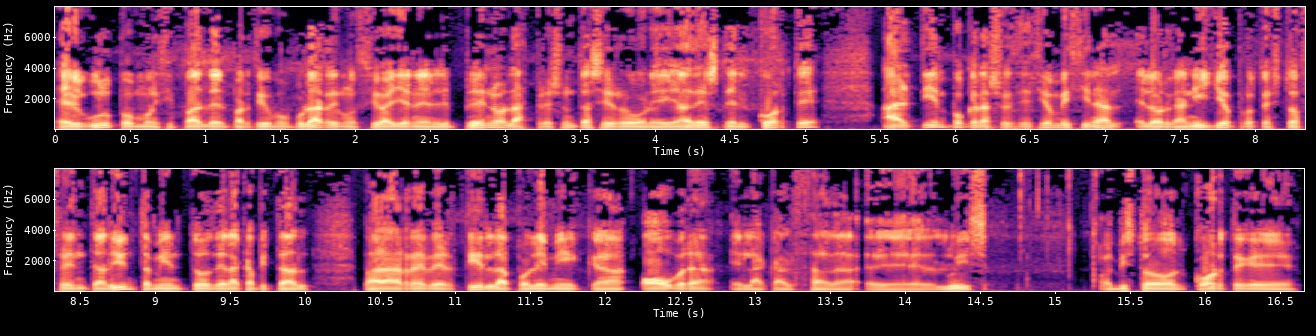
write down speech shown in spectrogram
El grupo municipal del Partido Popular denunció ayer en el Pleno las presuntas irregularidades del corte, al tiempo que la asociación vecinal El Organillo protestó frente al ayuntamiento de la capital para revertir la polémica obra en la calzada. Eh, Luis, ¿has visto el corte que...?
